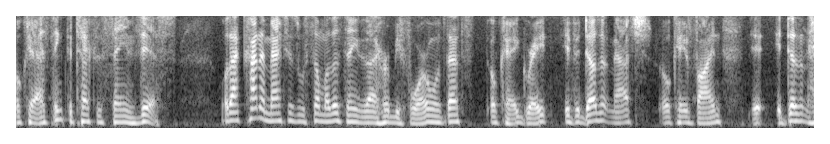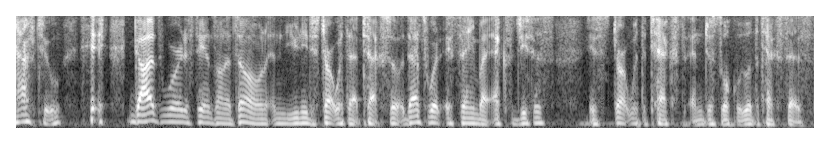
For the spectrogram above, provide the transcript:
Okay, I think the text is saying this. Well, that kind of matches with some other thing that I heard before. Well, that's okay, great. If it doesn't match, okay, fine. It, it doesn't have to. God's word stands on its own, and you need to start with that text. So that's what it's saying by exegesis: is start with the text and just look at what the text says.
